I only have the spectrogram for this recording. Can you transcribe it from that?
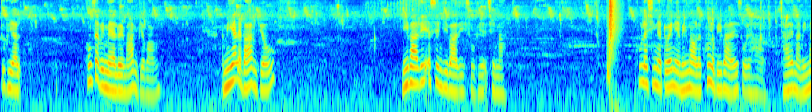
သူ့ဖေကဖုံးဆက်ပေးမယ်လွယ်မှာမပြောပါဘူး အမေကလည်းဘာမှမပြောဘူးနေပါသေးအဆင်ပြေပါသေးဆိုပြီးအချိန်မှာခုလက်ရှိနဲ့တွဲနေတဲ့မိန်းမကိုလည်းခွင့်လွှတ်ပေးပါတယ်ဆိုတဲ့ဟာဂျားထဲမှာမိန်းမ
